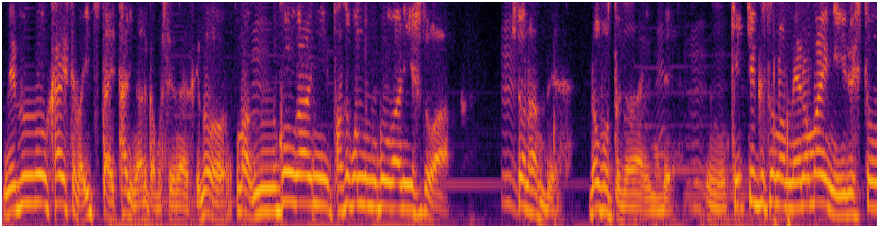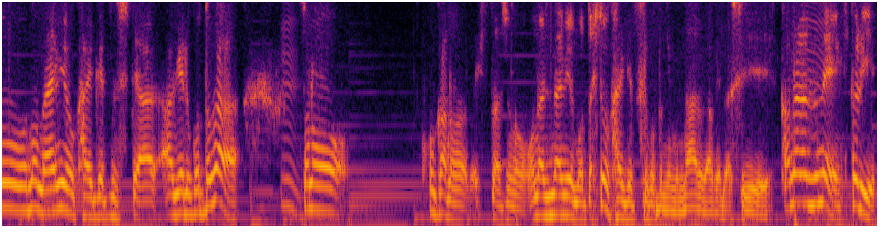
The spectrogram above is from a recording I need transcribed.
ウェブを返せば1対他になるかもしれないですけど、まあ、向こう側にパソコンの向こう側にいる人はうん。人なんでロボットじゃないんで、ううん、結局その目の前にいる人の悩みを解決してあげることがうん。その他の人たちの同じ悩みを持った人を解決することにもなるわけだし必ずね一人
